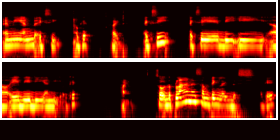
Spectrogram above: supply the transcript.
ME and XE. Okay, right. Xe xe be uh, abd and e okay? Fine. So the plan is something like this okay?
